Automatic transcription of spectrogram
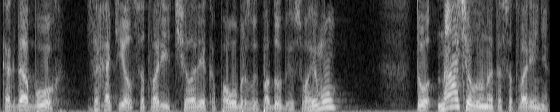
когда Бог захотел сотворить человека по образу и подобию своему, то начал он это сотворение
